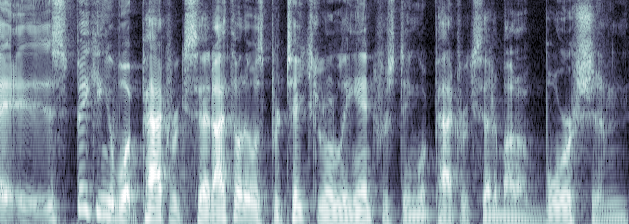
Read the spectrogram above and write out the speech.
uh, speaking of what Patrick said, I thought it was particularly interesting what Patrick said about abortion.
